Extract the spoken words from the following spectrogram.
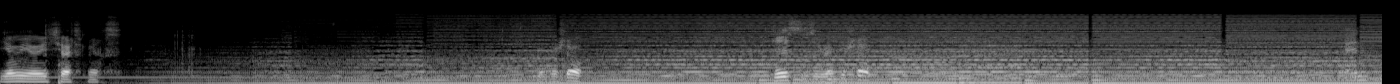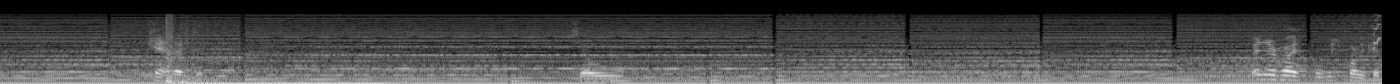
Yummy yummy chex mix. Rainbow Shell. This is a Rainbow Shell. Can't lift it. So if I we should probably get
